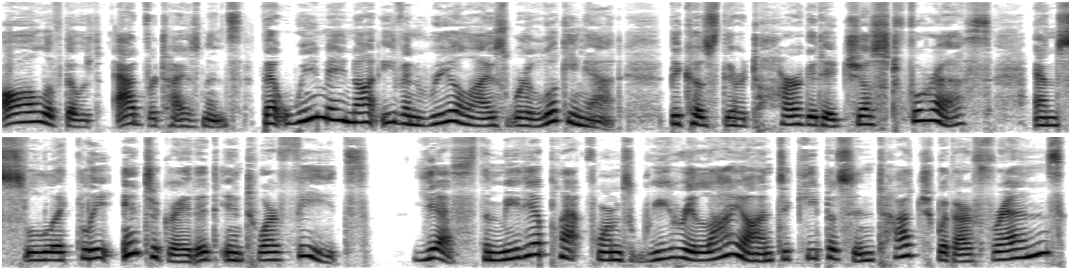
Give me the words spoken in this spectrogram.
all of those advertisements that we may not even realize we're looking at because they're targeted just for us and slickly integrated into our feeds. Yes, the media platforms we rely on to keep us in touch with our friends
